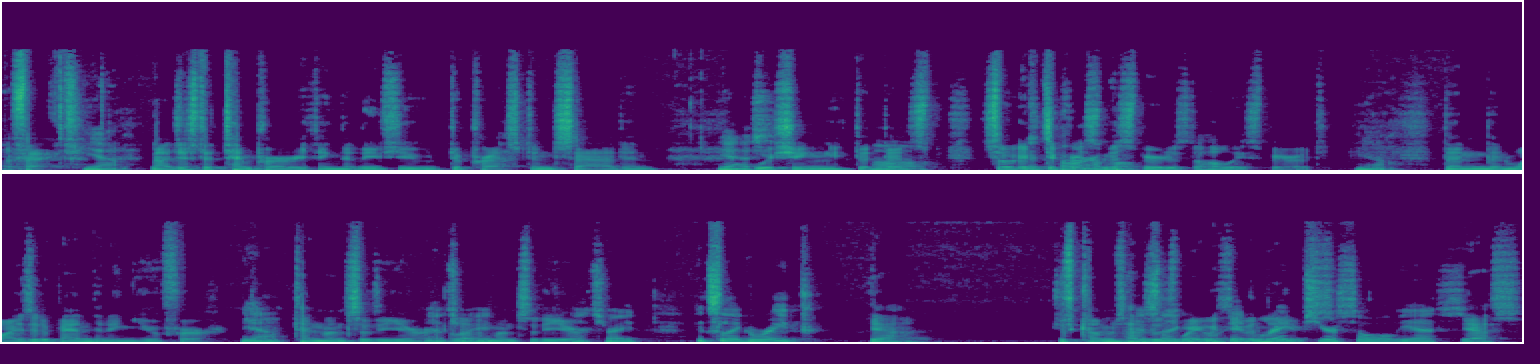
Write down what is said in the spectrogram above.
effect. Yeah. Not just a temporary thing that leaves you depressed and sad and yes. wishing that oh, that's so if the horrible. Christmas spirit is the Holy Spirit, yeah. then then why is it abandoning you for yeah. ten months of the year, that's eleven right. months of the year? That's right. It's like rape. Yeah. Just comes, has it's its like, way with it you and rapes leaves. your soul, yes. Yes.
